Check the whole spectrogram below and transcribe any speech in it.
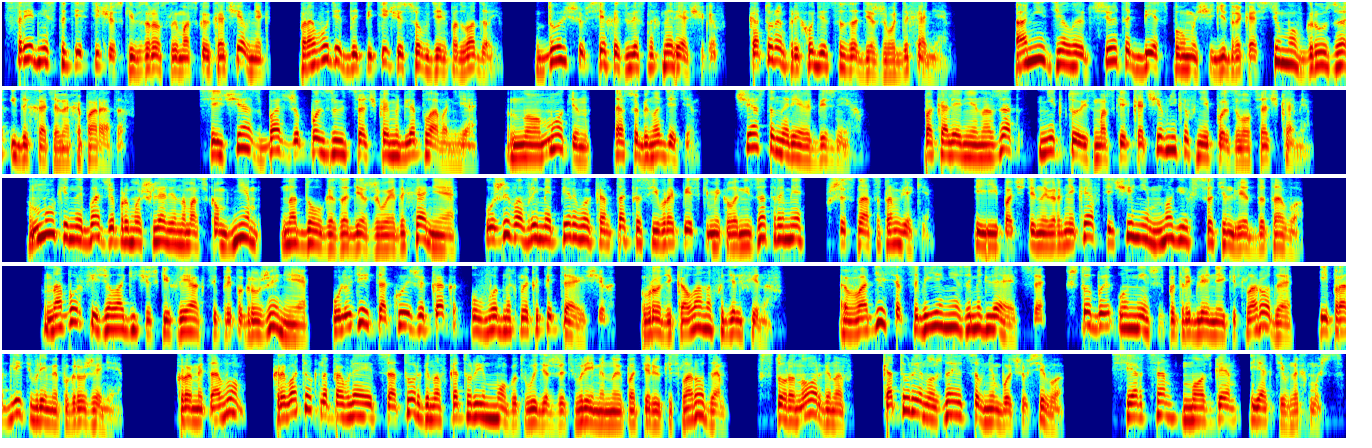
Среднестатистический взрослый морской кочевник проводит до 5 часов в день под водой, дольше всех известных ныряльщиков, которым приходится задерживать дыхание. Они делают все это без помощи гидрокостюмов, груза и дыхательных аппаратов. Сейчас Баджо пользуются очками для плавания, но Мокин, особенно дети, часто ныряют без них. Поколение назад никто из морских кочевников не пользовался очками. Мокин и Баджи промышляли на морском дне, надолго задерживая дыхание, уже во время первого контакта с европейскими колонизаторами в XVI веке и почти наверняка в течение многих сотен лет до того. Набор физиологических реакций при погружении у людей такой же, как у водных млекопитающих, вроде каланов и дельфинов. В воде сердцебиение замедляется, чтобы уменьшить потребление кислорода и продлить время погружения. Кроме того, кровоток направляется от органов, которые могут выдержать временную потерю кислорода, в сторону органов, которые нуждаются в нем больше всего сердца, мозга и активных мышц.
